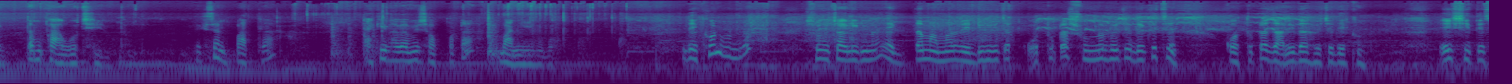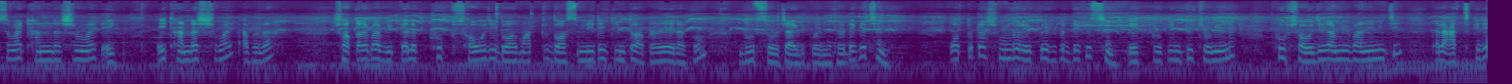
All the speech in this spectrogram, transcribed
একদম কাগজহীন দেখছেন পাতলা? একইভাবে আমি সবকটা বানিয়ে নেব। দেখুন বন্ধুরা সরু একদম আমার রেডি হয়ে গেছে। কতটা সুন্দর হয়েছে, দেখেছেন? কতটা জালিদার হয়েছে, দেখুন। এই শীতের সময়, ঠান্ডার সময়, এই এই ঠান্ডার সময় আপনারা সকালে বা বিকালে খুব সহজেই মাত্র দশ মিনিটে কিন্তু আপনারা এরকম দুধ সরু চাকলি করে নিতে দেখেছেন? কতটা সুন্দর একটু একটু দেখেছেন? একটু কিন্তু চঙিয়ে না, খুব সহজেই আমি বানিয়ে নিচ্ছি। তাহলে আজকের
